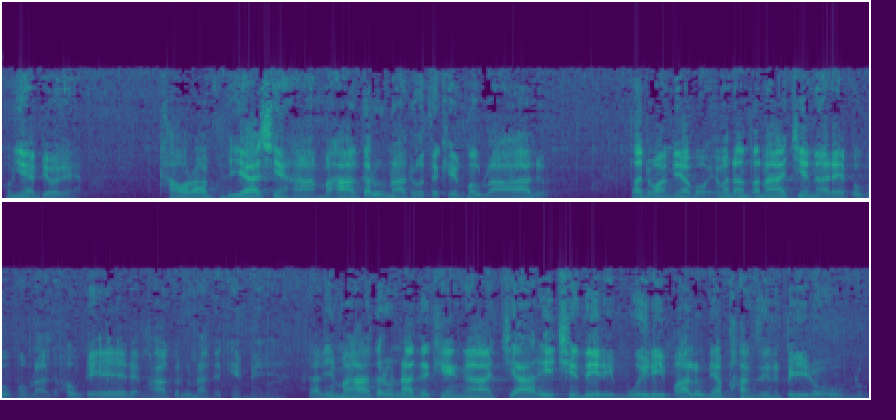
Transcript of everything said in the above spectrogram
ဘုန်းကြီးကပြောတယ်ထာဝရဘုရားရှင်ဟာမဟာကရုဏာတော်သခင်မဟုတ်လားလို့ တတ္တဝါများပေါ့အမှန်တန်သနာကျင်လာတဲ့ပုဂ္ဂိုလ်မဟုတ်လားဆိုဟုတ်တယ်တဲ့မဟာကရုဏာသခင်ပဲဒါဖြင့်မဟာကရုဏာသခင်ကကြားတွေခြင်သေးတွေမွေတွေဘာလို့များဖန်ဆင်းပေးတော့လို့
